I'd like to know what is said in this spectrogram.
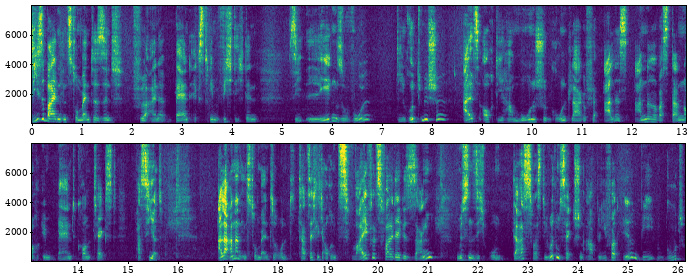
Diese beiden Instrumente sind für eine Band extrem wichtig, denn sie legen sowohl die rhythmische als auch die harmonische Grundlage für alles andere, was dann noch im Bandkontext passiert. Alle anderen Instrumente und tatsächlich auch im Zweifelsfall der Gesang müssen sich um das, was die Rhythm Section abliefert, irgendwie gut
